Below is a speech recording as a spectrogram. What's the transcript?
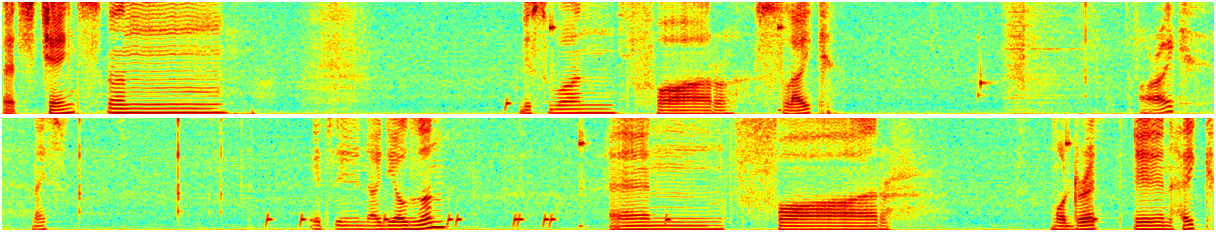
let's change um, this one for slike. Alright nice it's in ideal zone. And for moderate in height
